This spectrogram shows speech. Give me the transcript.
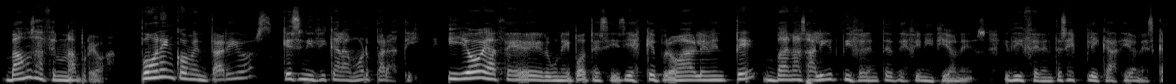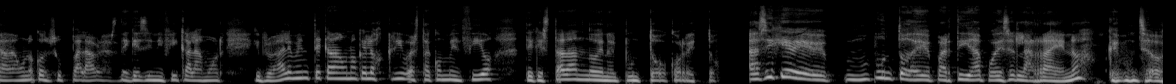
Vamos a hacer una prueba. Pon en comentarios qué significa el amor para ti. Y yo voy a hacer una hipótesis y es que probablemente van a salir diferentes definiciones y diferentes explicaciones, cada uno con sus palabras de qué significa el amor. Y probablemente cada uno que lo escriba está convencido de que está dando en el punto correcto. Así que un punto de partida puede ser la RAE, ¿no? Que mucho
